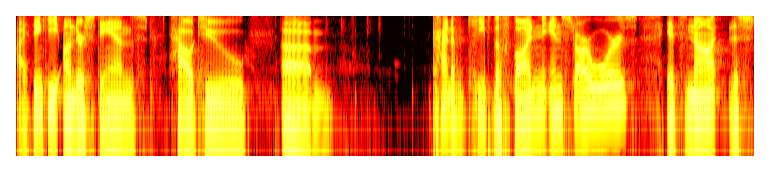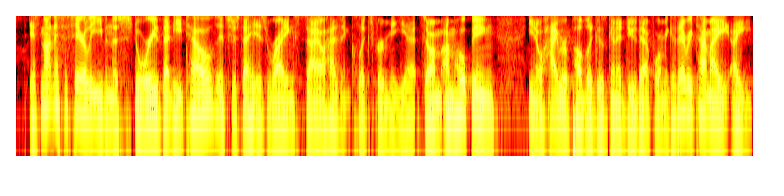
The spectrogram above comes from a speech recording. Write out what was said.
I think he understands how to um, kind of keep the fun in Star Wars. It's not this it's not necessarily even the stories that he tells, it's just that his writing style hasn't clicked for me yet. So I'm I'm hoping, you know, High Republic is going to do that for me because every time I I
